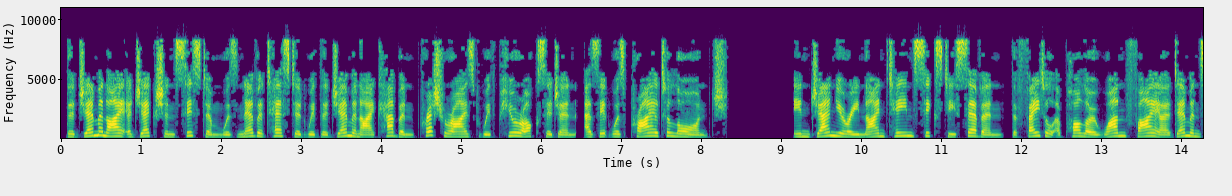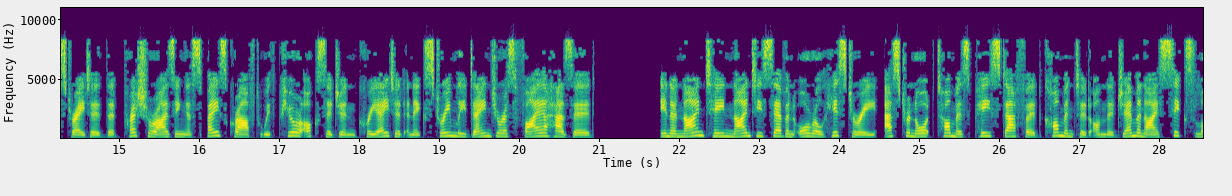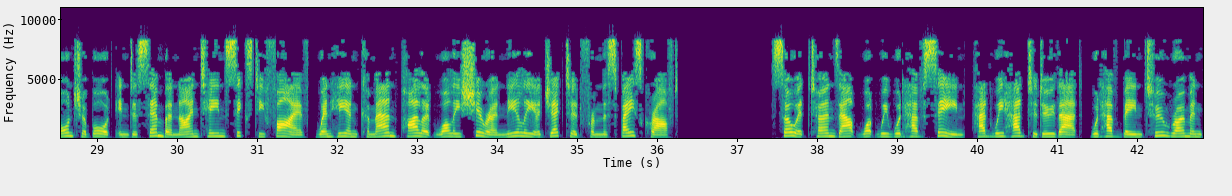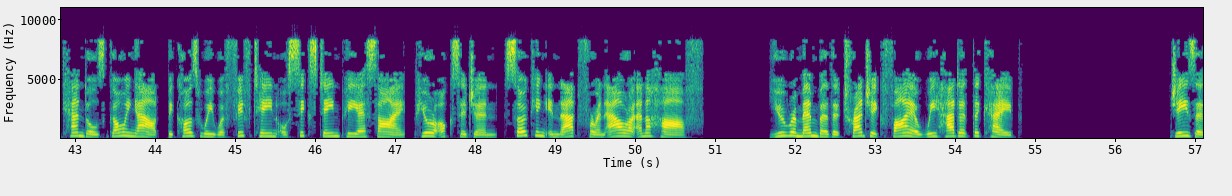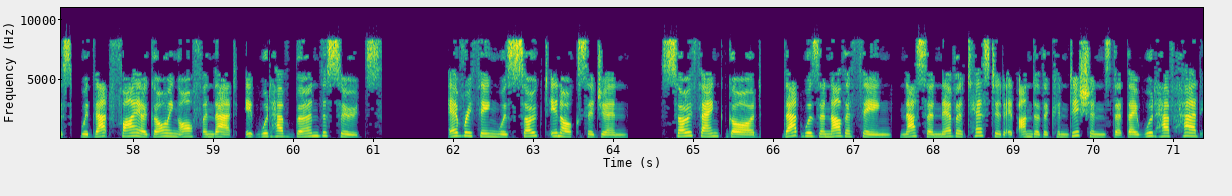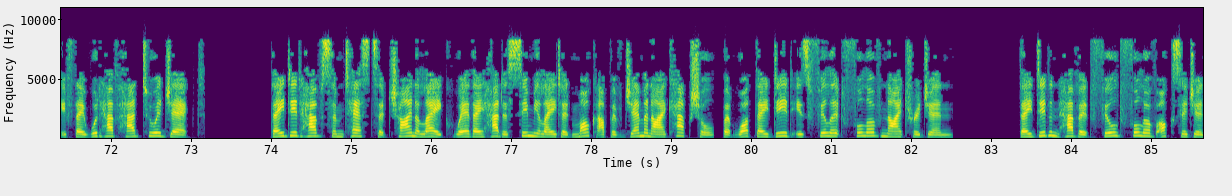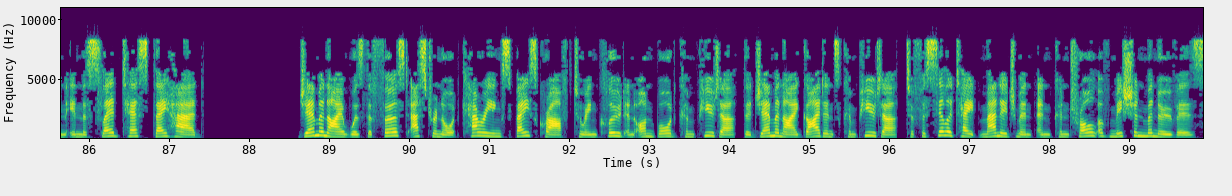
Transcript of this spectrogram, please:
The Gemini ejection system was never tested with the Gemini cabin pressurized with pure oxygen, as it was prior to launch. In January 1967, the fatal Apollo 1 fire demonstrated that pressurizing a spacecraft with pure oxygen created an extremely dangerous fire hazard. In a 1997 oral history, astronaut Thomas P. Stafford commented on the Gemini 6 launch abort in December 1965, when he and command pilot Wally Schirra nearly ejected from the spacecraft. So it turns out what we would have seen, had we had to do that, would have been two Roman candles going out, because we were 15 or 16 psi, pure oxygen, soaking in that for an hour and a half. You remember the tragic fire we had at the Cape. Jesus, with that fire going off and that, it would have burned the suits. Everything was soaked in oxygen. So thank God. That was another thing, NASA never tested it under the conditions that they would have had if they would have had to eject. They did have some tests at China Lake where they had a simulated mock-up of Gemini capsule, but what they did is fill it full of nitrogen. They didn't have it filled full of oxygen in the sled test they had. Gemini was the first astronaut-carrying spacecraft to include an onboard computer, the Gemini Guidance Computer, to facilitate management and control of mission maneuvers.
